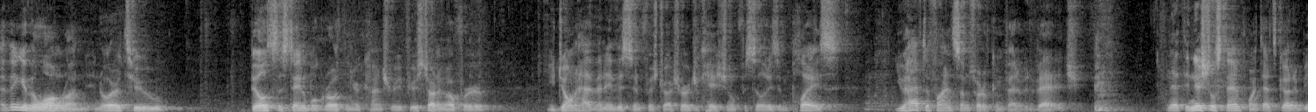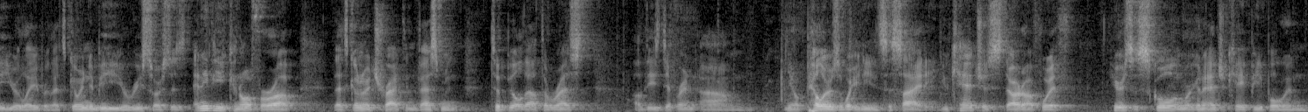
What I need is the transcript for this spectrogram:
I think in the long run, in order to build sustainable growth in your country, if you're starting off where you don't have any of this infrastructure or educational facilities in place, you have to find some sort of competitive advantage. And at the initial standpoint, that's going to be your labor, that's going to be your resources, anything you can offer up that's going to attract investment to build out the rest of these different um, you know, pillars of what you need in society. You can't just start off with, here's a school and we're going to educate people and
